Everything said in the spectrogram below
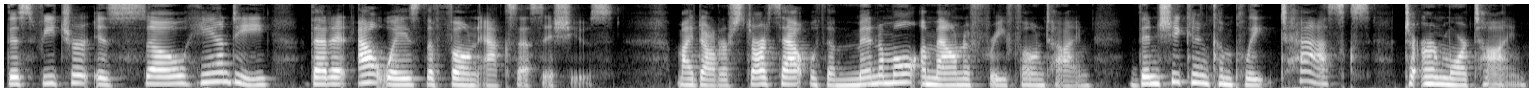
This feature is so handy that it outweighs the phone access issues. My daughter starts out with a minimal amount of free phone time, then she can complete tasks to earn more time.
